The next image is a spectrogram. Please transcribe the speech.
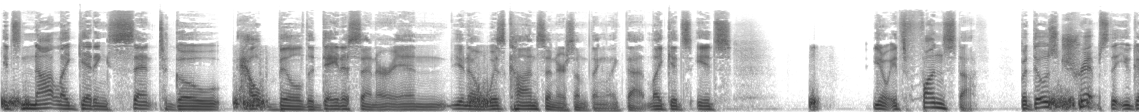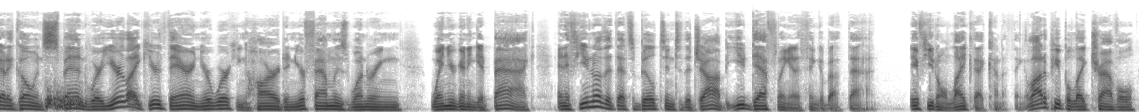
it's not like getting sent to go help build a data center in you know Wisconsin or something like that. Like it's it's you know it's fun stuff. But those trips that you got to go and spend where you're like you're there and you're working hard and your family's wondering when you're going to get back and if you know that that's built into the job, you definitely got to think about that if you don't like that kind of thing. A lot of people like travel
